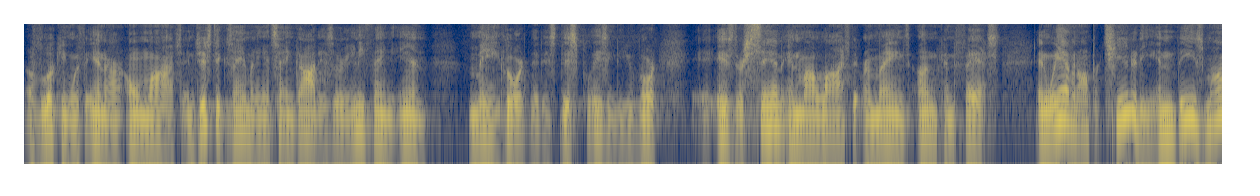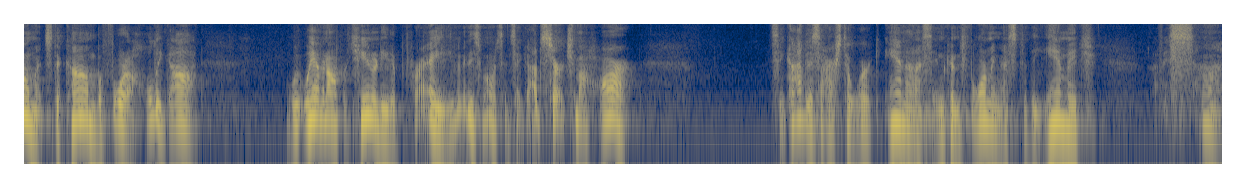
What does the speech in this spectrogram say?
of looking within our own lives and just examining and saying, God, is there anything in me, Lord, that is displeasing to you, Lord? Is there sin in my life that remains unconfessed? And we have an opportunity in these moments to come before a holy God. We have an opportunity to pray, even in these moments, and say, God, search my heart. See, God desires to work in us in conforming us to the image of His Son.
